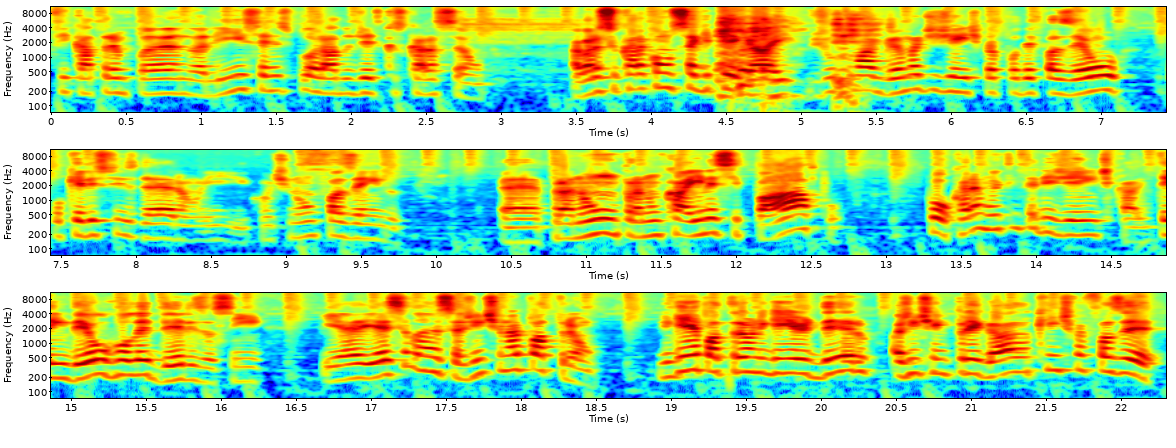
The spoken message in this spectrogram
ficar trampando ali e sendo explorado do jeito que os caras são. Agora, se o cara consegue pegar e junta uma gama de gente pra poder fazer o, o que eles fizeram e continuam fazendo, é, para não, pra não cair nesse papo, pô, o cara é muito inteligente, cara. Entendeu o rolê deles, assim. E é, e é esse lance, a gente não é patrão. Ninguém é patrão, ninguém é herdeiro, a gente é empregado, o que a gente vai fazer?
